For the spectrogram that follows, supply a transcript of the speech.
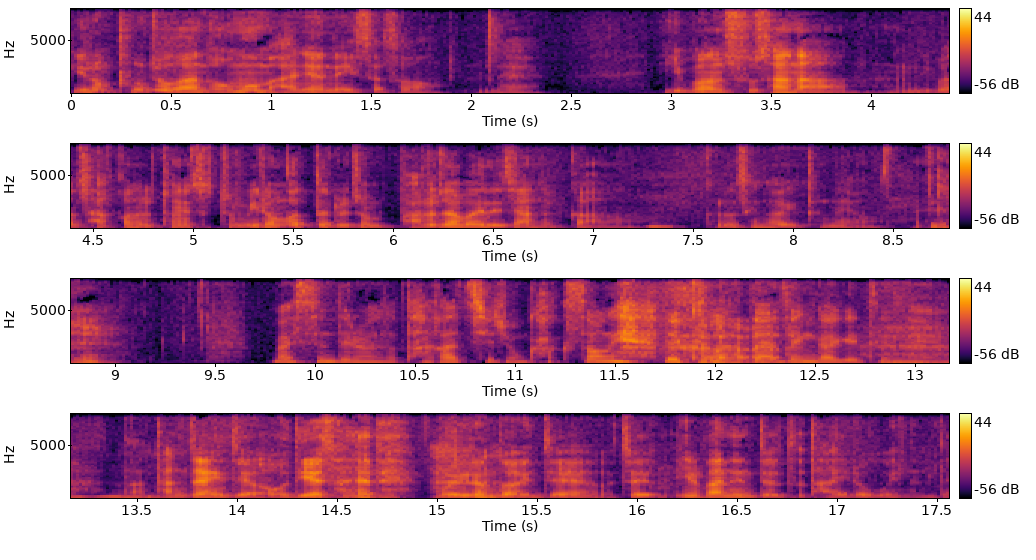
이런 풍조가 너무 만연해 있어서 네. 이번 수사나 이번 사건을 통해서 좀 이런 것들을 좀 바로잡아야 되지 않을까 음. 그런 생각이 드네요. 네. 말씀드리면서 다 같이 좀 각성해야 될 것 같다는 생각이 드네요. 아, 당장 이제 어디에 사야 돼 뭐 이런 거 이제 저 일반인들도 다 이러고 있는데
